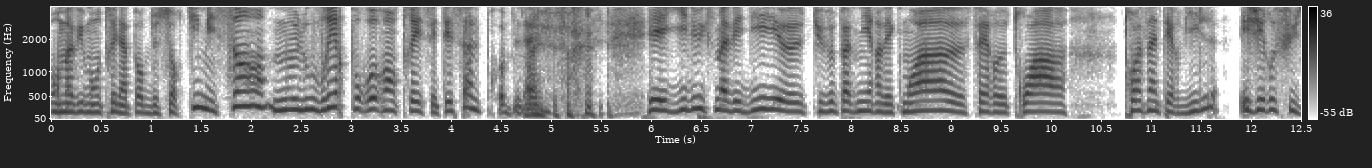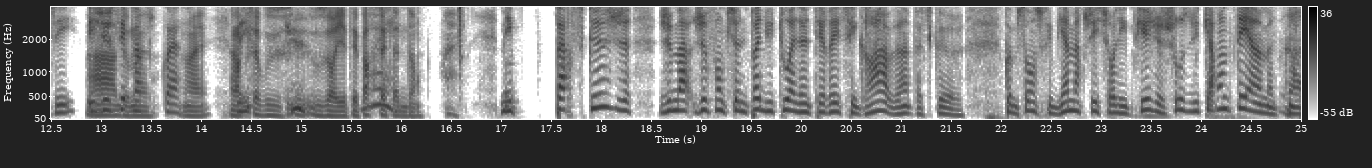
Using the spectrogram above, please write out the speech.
On m'avait montré la porte de sortie, mais sans me l'ouvrir pour re-rentrer. C'était ça le problème. Ouais, c'est ça. Et Guy Lux m'avait dit euh, Tu veux pas venir avec moi euh, faire euh, trois, trois intervilles? Et j'ai refusé. Et Ah, je sais pas dommage. pourquoi. Ouais. Alors Mais- que ça, vous, vous auriez été parfaite Ouais. là-dedans. Mais parce que je je, fonctionne pas du tout à l'intérêt, c'est grave, hein, parce que comme ça on se fait bien marcher sur les pieds. Je chose du 41 maintenant.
